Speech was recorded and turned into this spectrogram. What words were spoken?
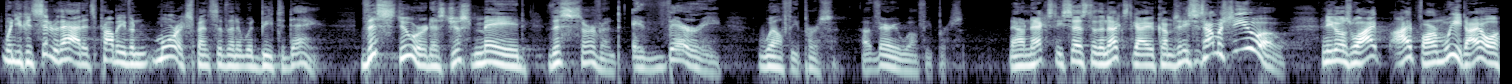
When you consider that, it's probably even more expensive than it would be today. This steward has just made this servant a very wealthy person, a very wealthy person. Now, next, he says to the next guy who comes in, he says, How much do you owe? And he goes, Well, I, I farm wheat. I owe,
